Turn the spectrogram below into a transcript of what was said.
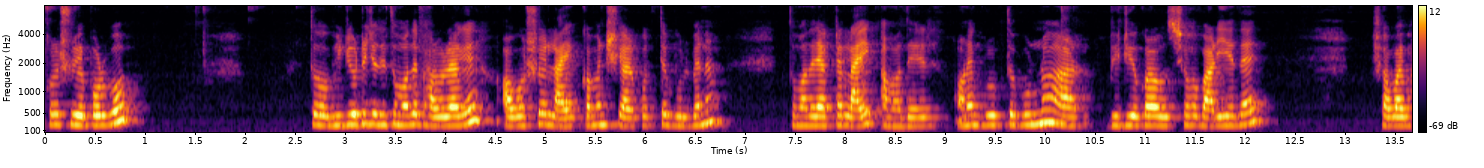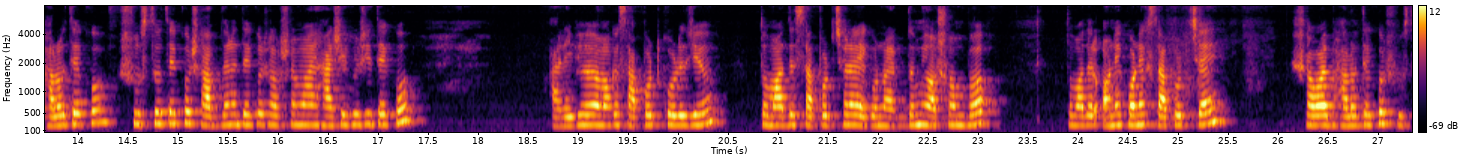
করে শুয়ে পড়বো তো ভিডিওটি যদি তোমাদের ভালো লাগে অবশ্যই লাইক কমেন্ট শেয়ার করতে ভুলবে না তোমাদের একটা লাইক আমাদের অনেক গুরুত্বপূর্ণ আর ভিডিও করার উৎসাহ বাড়িয়ে দেয় সবাই ভালো থেকো সুস্থ থেকো সাবধানে থেকো সবসময় হাসি খুশি থেকো আর এইভাবে আমাকে সাপোর্ট করে যেও তোমাদের সাপোর্ট ছাড়া এগোনো একদমই অসম্ভব তোমাদের অনেক অনেক সাপোর্ট চাই সবাই ভালো থেকো সুস্থ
